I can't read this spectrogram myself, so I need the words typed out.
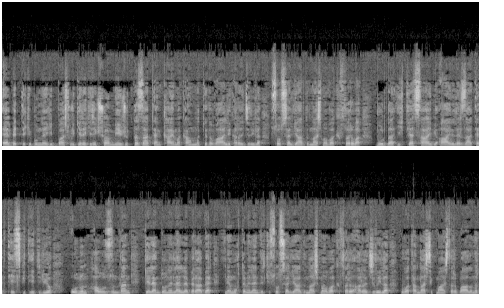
Elbette ki bununla ilgili bir başvuru gerekecek. Şu an mevcutta zaten kaymakamlık ya da valilik aracılığıyla sosyal yardımlaşma vakıfları var. Burada ihtiyaç sahibi aileler zaten tespit ediliyor. Onun havuzundan gelen donelerle beraber yine muhtemelendir ki sosyal yardımlaşma vakıfları aracılığıyla bu vatandaşlık maaşları bağlanır.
